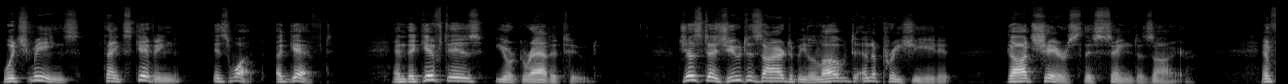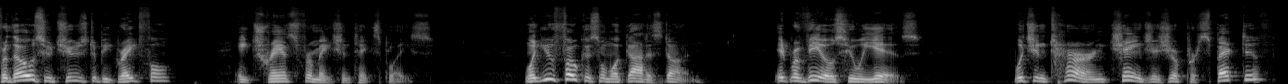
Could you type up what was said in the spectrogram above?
which means thanksgiving is what? A gift. And the gift is your gratitude. Just as you desire to be loved and appreciated, God shares this same desire. And for those who choose to be grateful, a transformation takes place. When you focus on what God has done, it reveals who He is, which in turn changes your perspective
